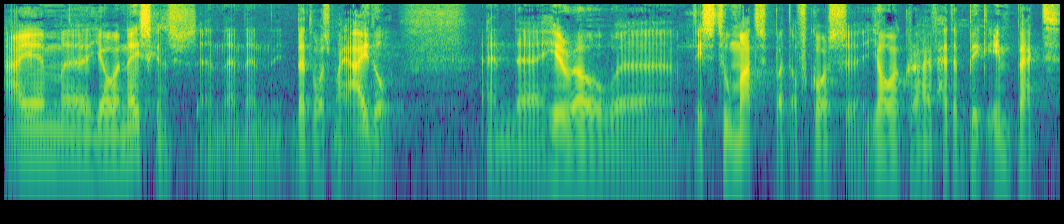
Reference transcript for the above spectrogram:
I am uh, Johan Neeskens, and, and and that was my idol. And uh, hero uh, is too much, but of course, uh, Johan Cruyff had a big impact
